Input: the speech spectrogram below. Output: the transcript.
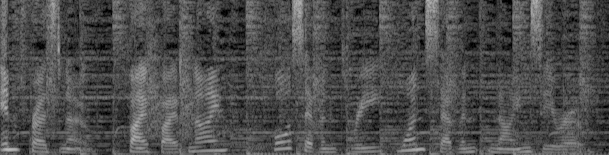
in Fresno 559 473 1790.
